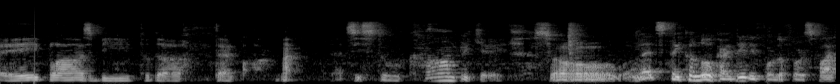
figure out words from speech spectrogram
a plus b to the 10 power. Now that's just too complicated. So let's take a look. I did it for the first five.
